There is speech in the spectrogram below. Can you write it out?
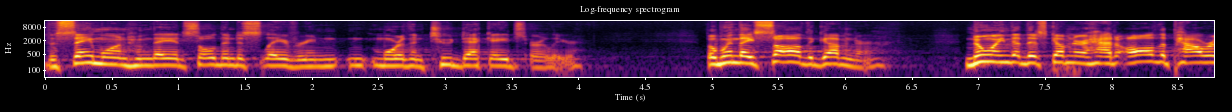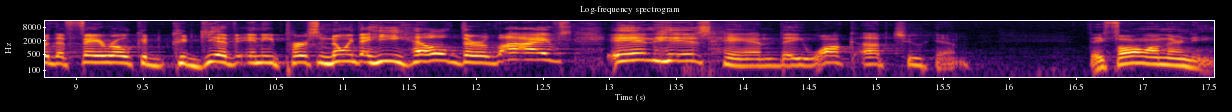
the same one whom they had sold into slavery more than two decades earlier. But when they saw the governor, knowing that this governor had all the power that Pharaoh could, could give any person, knowing that he held their lives in his hand, they walk up to him. They fall on their knees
